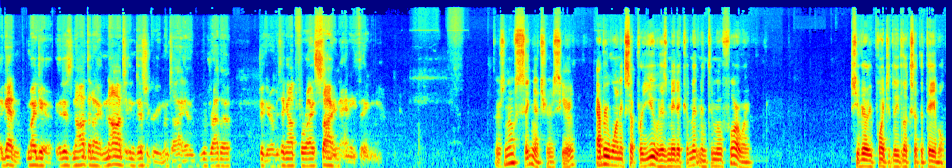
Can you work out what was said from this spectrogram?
Again, my dear, it is not that I am not in disagreement. I would rather figure everything out before I sign anything. There's no signatures here. Everyone except for you has made a commitment to move forward. She very pointedly looks at the table.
